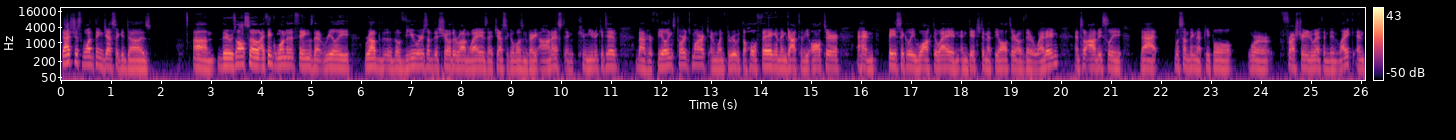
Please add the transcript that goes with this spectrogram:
that's just one thing Jessica does. Um, was also, I think, one of the things that really rubbed the, the, viewers of this show the wrong way is that Jessica wasn't very honest and communicative about her feelings towards Mark and went through with the whole thing and then got to the altar and basically walked away and, and ditched him at the altar of their wedding. And so obviously that was something that people were frustrated with and didn't like. And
